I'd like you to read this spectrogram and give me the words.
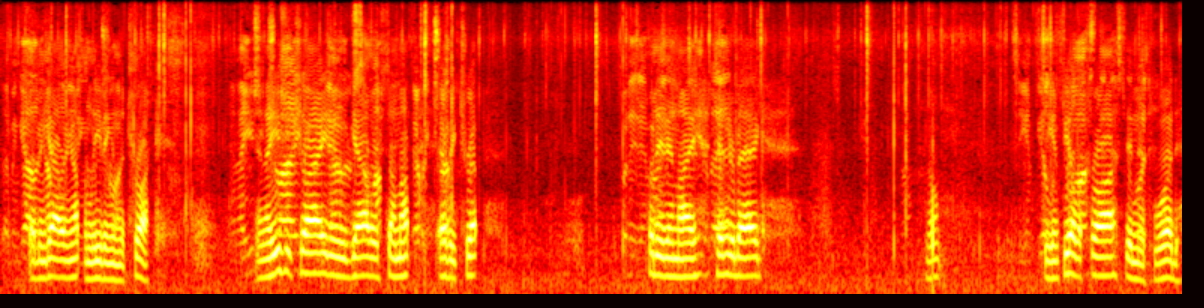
that I've been that I've been gathering up and leaving in the truck. And I usually, And I usually try to gather some up every trip, Put it in, put my it in my tinder bag. No, So you can feel, so you can feel the frost in wood. this wood.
